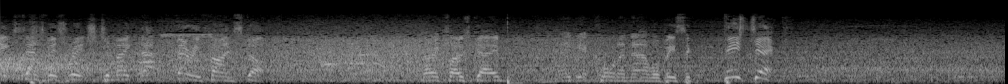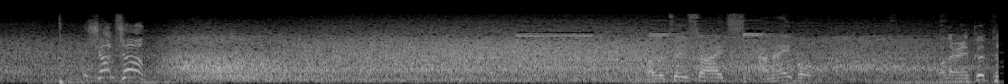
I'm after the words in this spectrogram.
The extent of his reach to make that very fine stop. Very close game. Maybe a corner now will be... Piszczek. The shot's on. Well, the two sides unable. Well, they're in a good position.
